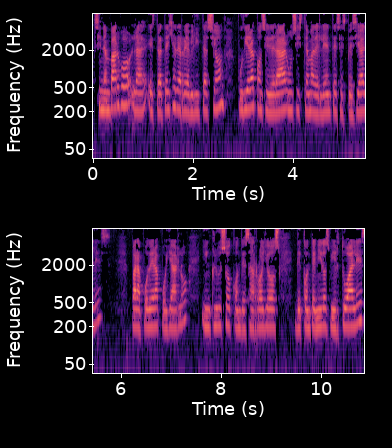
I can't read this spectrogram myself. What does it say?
Sin embargo, la estrategia de rehabilitación pudiera considerar un sistema de lentes especiales para poder apoyarlo, incluso con desarrollos de contenidos virtuales,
